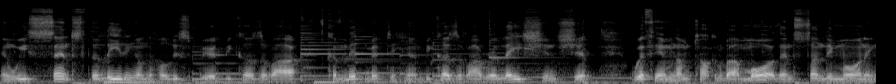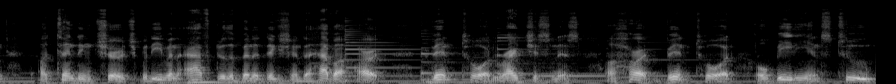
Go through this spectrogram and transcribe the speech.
And we sense the leading of the Holy Spirit because of our commitment to Him, because of our relationship with Him. And I'm talking about more than Sunday morning attending church, but even after the benediction, to have a heart bent toward righteousness, a heart bent toward obedience to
